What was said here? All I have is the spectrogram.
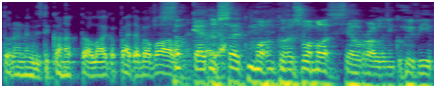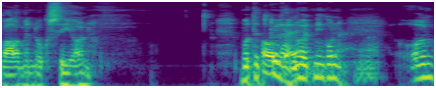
todennäköisesti kannattaa olla aika pätevä No, valmentaja. käytännössä kun suomalaisilla seuroilla niin hyviä valmennuksia on. Mutta okay. Kyllähän noit niin kuin, on,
